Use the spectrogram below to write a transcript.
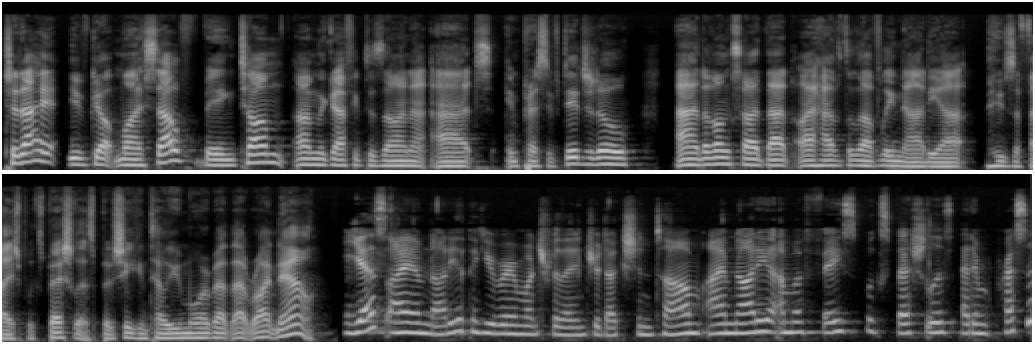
Today you've got myself being Tom, I'm the graphic designer at Impressive Digital. And alongside that, I have the lovely Nadia, who's a Facebook specialist, but she can tell you more about that right now. Yes, I am Nadia. Thank you very much for that introduction, Tom. I'm Nadia. I'm a Facebook specialist at Impressive.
